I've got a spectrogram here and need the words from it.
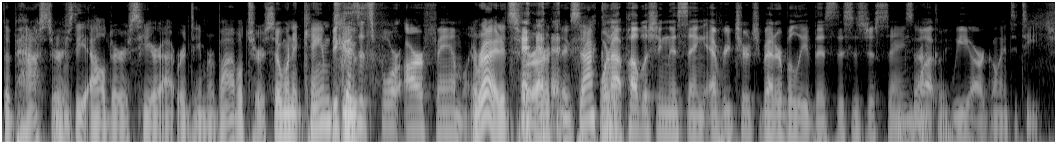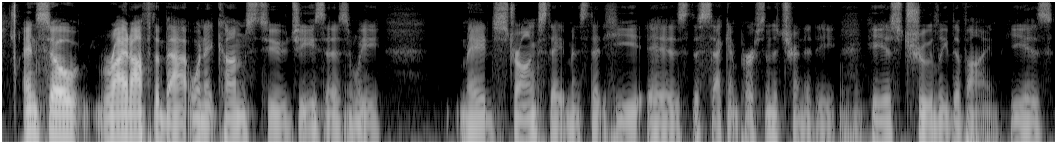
the pastors, mm-hmm. the elders here at Redeemer Bible Church. So when it came to because it's for our family, right? It's for our exactly. We're not publishing this saying every church better believe this. This is just saying exactly. what we are going to teach. And so right off the bat, when it comes to Jesus, mm-hmm. we made strong statements that he is the second person of the Trinity. Mm-hmm. He is truly divine. He is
